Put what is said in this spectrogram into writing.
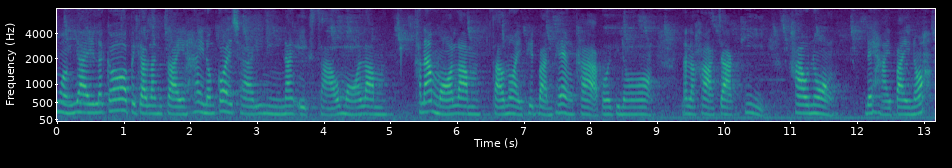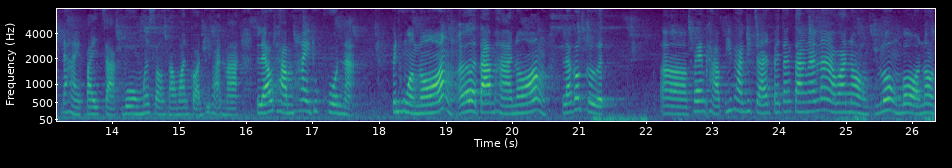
ห่วงใยแล้วก็เป็นกำลังใจให้น้องก้อยชาลินีนางเอกสาวหมอลำคณะหมอลำสาวหน่อยเพชรบานแพงค่ะพ่อแม่พี่น้องนั่นแหละค่ะจากที่ข้าวน้องได้หายไปเนาะได้หายไปจากวงเมื่อสองสามวันก่อนที่ผ่านมา แล้วทำให้ทุกคนน่ะเป็นห่วงน้อง เออ ตามหาน้อง แล้วก็เกิด แฟนคลับวิพากษ์วิจารณ์ไปต่างๆนานาว่าน้องโล่งบ่อน้อง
